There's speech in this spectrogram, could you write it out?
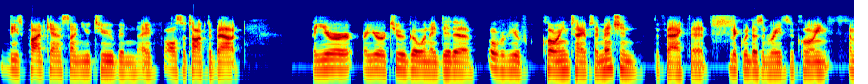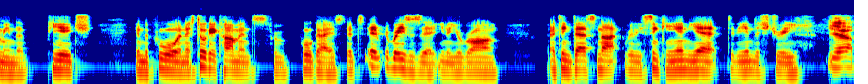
these podcasts on YouTube, and I've also talked about a year a year or two ago when I did a overview of chlorine types. I mentioned the fact that liquid doesn't raise the chlorine. I mean the pH in the pool, and I still get comments from pool guys. It's it, raises it. You know, you're wrong. I think that's not really sinking in yet to the industry. Yeah,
